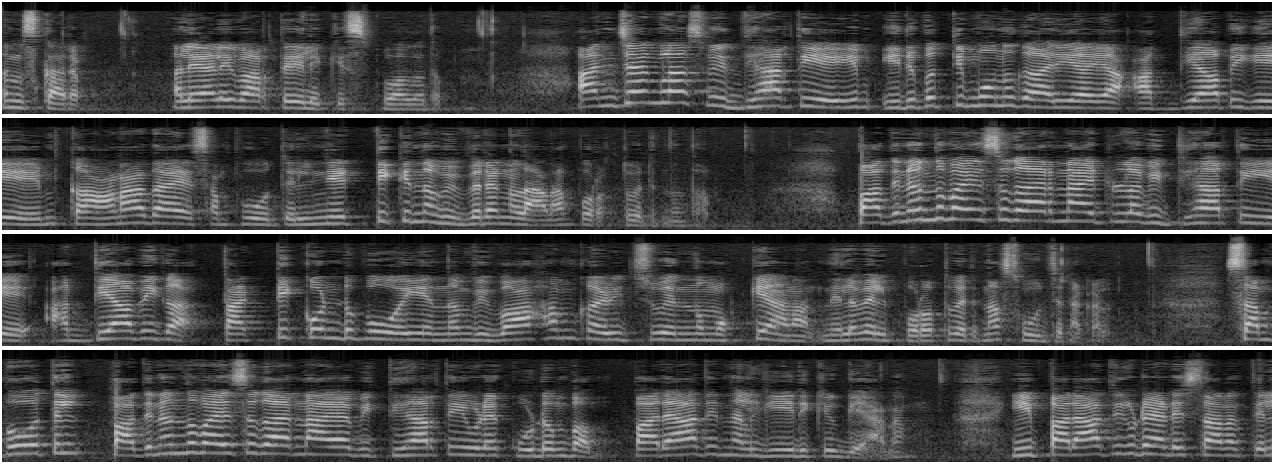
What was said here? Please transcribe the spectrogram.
നമസ്കാരം. മലയാളി വാർത്തയിലേക്ക് സ്വാഗതം. അഞ്ചാം ക്ലാസ് വിദ്യാർത്ഥിയെയും ഇരുപത്തിമൂന്നുകാരിയായ അധ്യാപികയെയും കാണാതായ സംഭവത്തിൽ ഞെട്ടിക്കുന്ന വിവരങ്ങളാണ് പുറത്തുവരുന്നത്. പതിനൊന്ന് വയസ്സുകാരനായിട്ടുള്ള വിദ്യാർത്ഥിയെ അധ്യാപിക തട്ടിക്കൊണ്ടുപോയി എന്നും വിവാഹം കഴിച്ചു എന്നും ഒക്കെയാണ് നിലവിൽ പുറത്തുവരുന്ന സൂചനകൾ. സംഭവത്തിൽ പതിനൊന്ന് വയസ്സുകാരനായ വിദ്യാർത്ഥിയുടെ കുടുംബം പരാതി നൽകിയിരിക്കുകയാണ്. ഈ പരാതിയുടെ അടിസ്ഥാനത്തിൽ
